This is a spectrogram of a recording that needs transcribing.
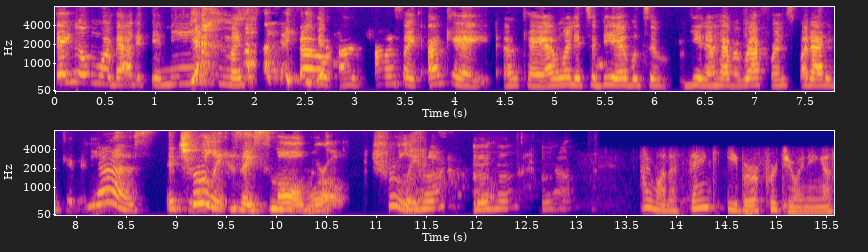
they know more about it than me. Yeah. so yeah. I, I, was like, okay, okay. I wanted to be able to, you know, have a reference, but I didn't get it. Yes, it truly yeah. is a small world. Truly. Mm-hmm. Mm-hmm. Mm-hmm. I want to thank Eibur for joining us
